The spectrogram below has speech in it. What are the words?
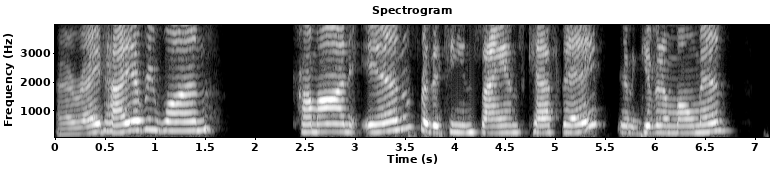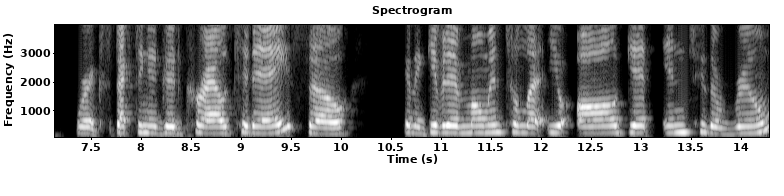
All right. Hi, everyone. Come on in for the Teen Science Cafe. We're going to give it a moment. We're expecting a good crowd today, so going to give it a moment to let you all get into the room.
